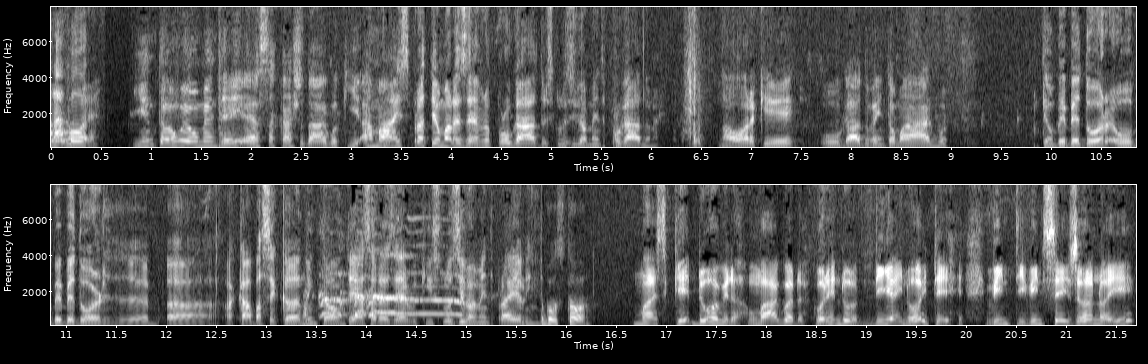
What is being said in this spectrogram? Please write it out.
lavoura. E então eu aumentei essa caixa d'água aqui a mais para ter uma reserva para o gado, exclusivamente para o gado. Né? Na hora que o gado vem tomar água, tem um bebedor, o bebedor uh, uh, acaba secando, então tem essa reserva aqui exclusivamente para ele. Gostou? Mas que dúvida, uma água correndo dia e noite, 20, 26 anos aí,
